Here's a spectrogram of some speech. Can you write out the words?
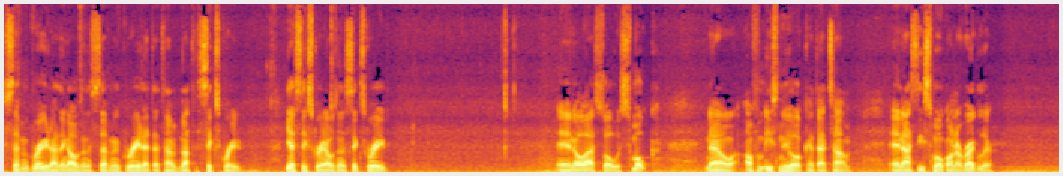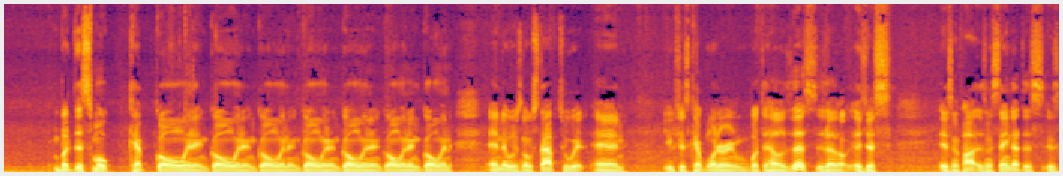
Seventh grade. I think I was in the seventh grade at that time, not the sixth grade. Yeah, sixth grade. I was in the sixth grade. And all I saw was smoke. Now, I'm from East New York at that time. And I see smoke on a regular. But this smoke kept going and going and going and going and going and going and going. And there was no stop to it. And you just kept wondering, what the hell is this? Is that, it's just, it's, impo- it's insane that this is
